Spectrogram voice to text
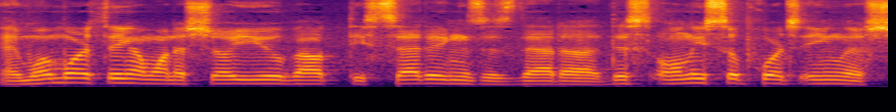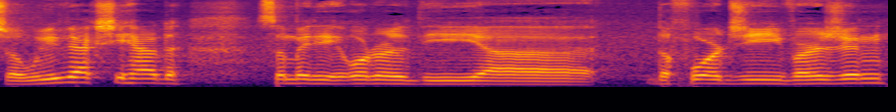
and one more thing I want to show you about the settings is that uh, this only supports English. So we've actually had somebody order the uh, the 4G version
